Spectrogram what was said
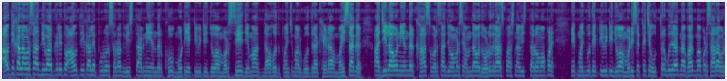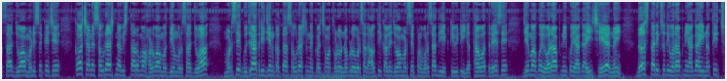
આવતીકાલના વરસાદની વાત કરીએ તો આવતીકાલે પૂર્વ સરહદ વિસ્તારની અંદર ખૂબ મોટી એક્ટિવિટી જોવા મળશે, જેમાં દાહોદ, પંચમહાલ, ગોધરા, ખેડા, મહીસાગર આ જિલ્લાઓની અંદર ખાસ વરસાદ જોવા મળશે. અમદાવાદ, વડોદરા આસપાસના વિસ્તારોમાં પણ એક મજબૂત એક્ટિવિટી જોવા મળી શકે છે. ઉત્તર ગુજરાતના ભાગમાં પણ સારા વરસાદ જોવા મળી શકે છે. કચ્છ અને સૌરાષ્ટ્રના વિસ્તારોમાં હળવા મધ્યમ વરસાદ જોવા મળશે. ગુજરાત રિજિયન કરતાં સૌરાષ્ટ્ર અને કચ્છમાં થોડો નબળો વરસાદ આવતીકાલે જોવા મળશે, પણ વરસાદી એક્ટિવિટી યથાવત રહેશે. જેમાં કોઈ વરાપની કોઈ આગાહી છે નહીં. દસ તારીખ સુધી વરાપની આગાહી નથી. છ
